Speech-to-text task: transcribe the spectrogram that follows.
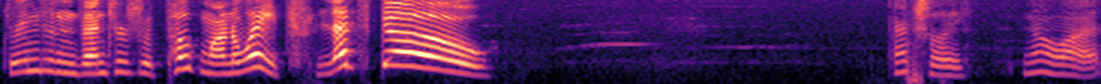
Dreams and adventures with Pokemon oh, awaits. Let's go! Actually, you know what?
